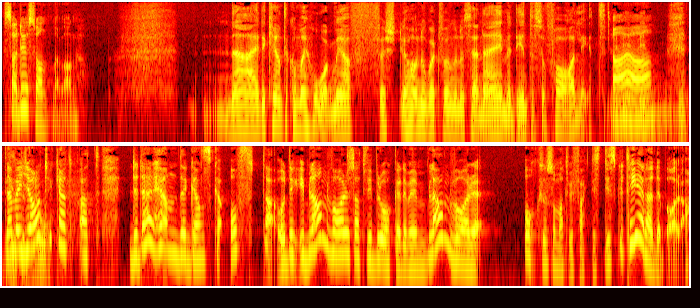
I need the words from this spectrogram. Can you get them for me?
Sa du sånt någon gång? Nej, det kan jag inte komma ihåg, men jag, först, jag har nog varit tvungen att säga nej, men det är inte så farligt. Ja. Vi- vi- är Nej, men jag bråk. tycker att, att det där hände ganska ofta. Och det, ibland var det så att vi bråkade, men ibland var det också som att vi faktiskt diskuterade bara.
